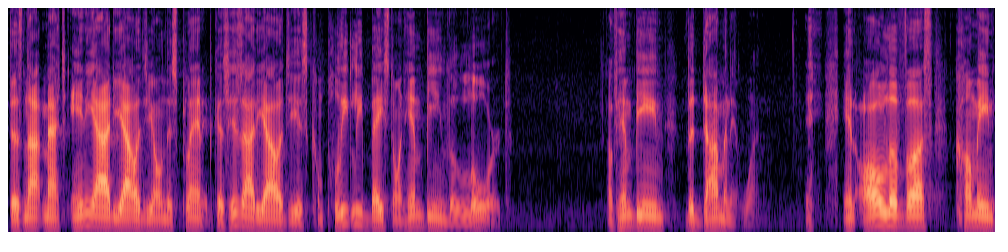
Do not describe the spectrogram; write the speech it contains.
does not match any ideology on this planet because his ideology is completely based on him being the Lord, of him being the dominant one. And all of us coming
